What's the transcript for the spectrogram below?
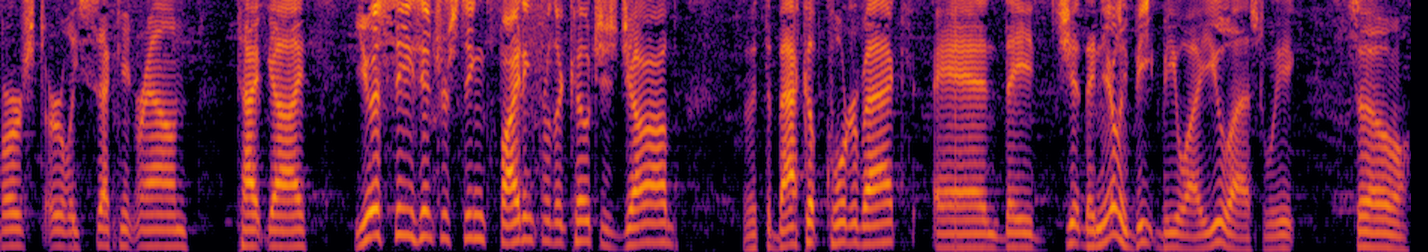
first, early second round type guy. USC is interesting, fighting for their coach's job with the backup quarterback, and they they nearly beat BYU last week. So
